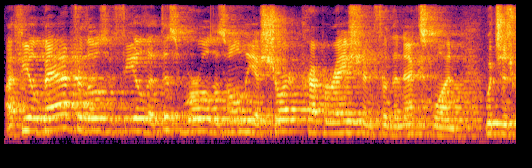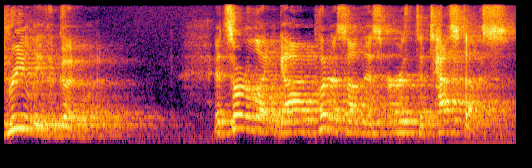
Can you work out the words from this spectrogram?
I feel bad for those who feel that this world is only a short preparation for the next one, which is really the good one. It's sort of like God put us on this earth to test us,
